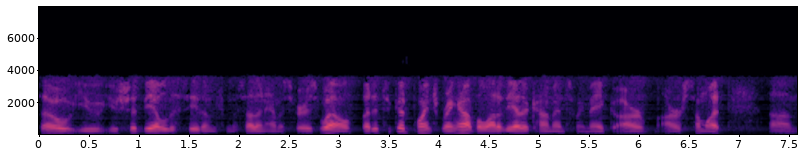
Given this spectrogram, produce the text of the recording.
so you you should be able to see them from the southern hemisphere as well. But it's a good point to bring up. A lot of the other comments we make are are somewhat um,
